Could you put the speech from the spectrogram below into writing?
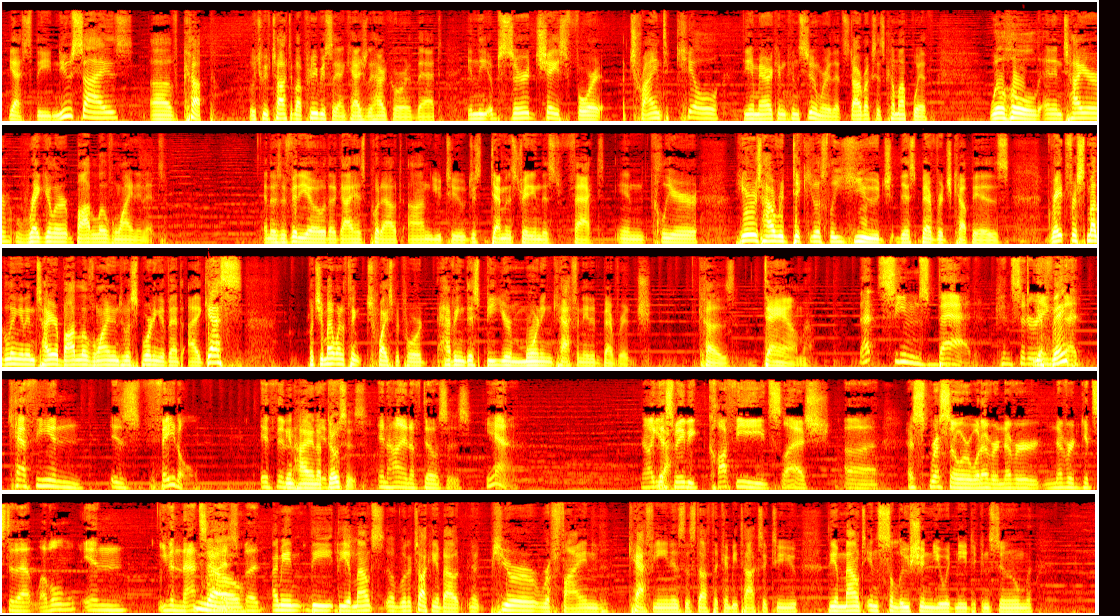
Yes, the new size of cup, which we've talked about previously on Casually Hardcore, that in the absurd chase for trying to kill the American consumer that Starbucks has come up with, will hold an entire regular bottle of wine in it. And there's a video that a guy has put out on YouTube just demonstrating this fact in clear. Here's how ridiculously huge this beverage cup is. Great for smuggling an entire bottle of wine into a sporting event, I guess. But you might want to think twice before having this be your morning caffeinated beverage. Because, damn. That seems bad, considering that caffeine is fatal if In high enough if- doses. In high enough doses, yeah. Now I guess Yeah. maybe coffee slash uh, espresso or whatever never never gets to that level in even that No, size. But I mean the the amounts of what they're talking about, you know, pure refined caffeine is the stuff that can be toxic to you. The amount in solution you would need to consume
